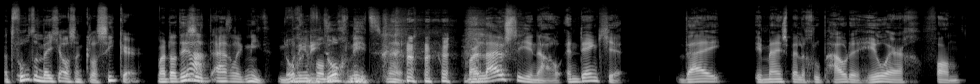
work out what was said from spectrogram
Het voelt een beetje als een klassieker. Maar dat is Ja. het eigenlijk niet. Nog In ieder niet, geval nog nog niet. Nee. Maar luister je nou en denk je, wij in mijn spellengroep houden heel erg van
